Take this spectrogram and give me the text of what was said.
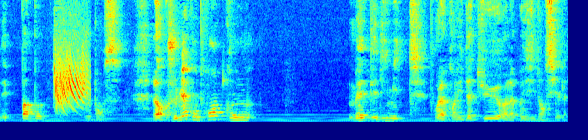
n'est pas bon, je pense. Alors, je veux bien comprendre qu'on mette des limites pour la candidature à la présidentielle.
